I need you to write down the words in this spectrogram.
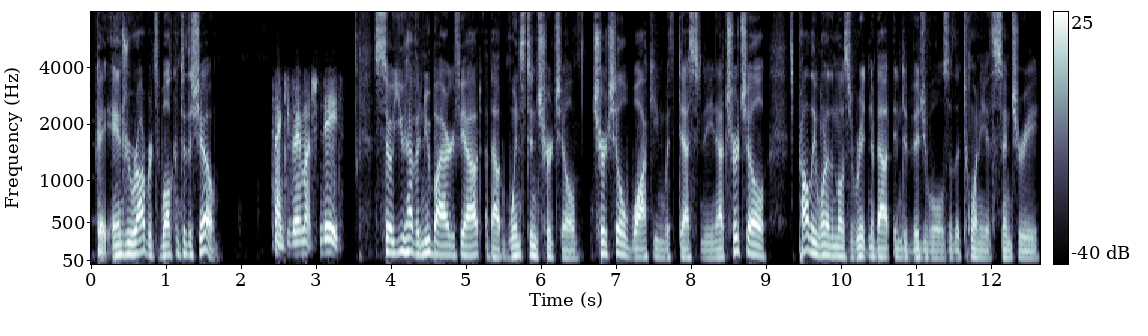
Okay, Andrew Roberts, welcome to the show. Thank you very much indeed. So, you have a new biography out about Winston Churchill, Churchill Walking with Destiny. Now, Churchill is probably one of the most written about individuals of the 20th century.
